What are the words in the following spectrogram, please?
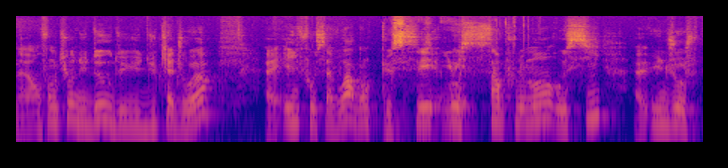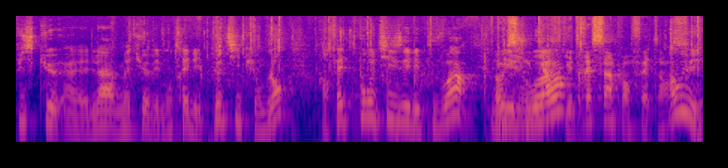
euh, en fonction du 2 ou du, du 4 joueurs. Euh, et il faut savoir donc que c'est oui. simplement aussi euh, une jauge, puisque euh, là Mathieu avait montré les petits pions blancs. En fait, pour utiliser les pouvoirs, Ah oui, les c'est une joueurs, carte qui est très simple en fait. hein. Ah oui,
